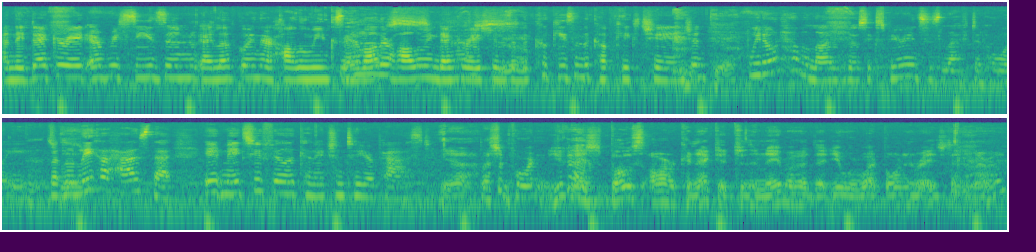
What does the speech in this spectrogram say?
and they decorate every season. I love going there Halloween because they have all their Yes, Halloween yes. decorations and the cookies and the cupcakes change. And Yeah. we don't have a lot of those experiences left in Hawaii. But. Liliha has that. It makes you feel a connection to your past. Yeah, that's important. You guys both are connected to the neighborhood that you were what born and raised in. Am I right?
